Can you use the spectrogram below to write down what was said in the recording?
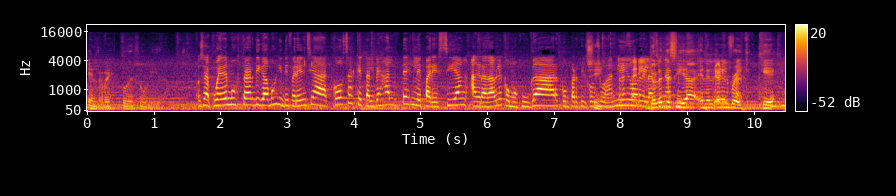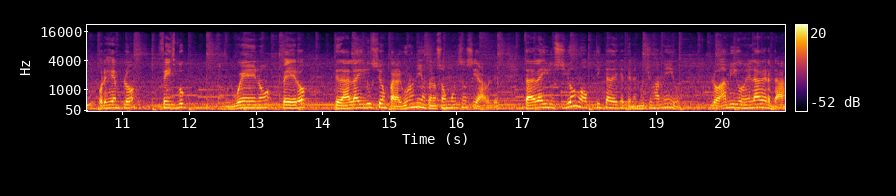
el resto de su vida. O sea, puede mostrar, digamos, indiferencia a cosas que tal vez antes le parecían agradables, como jugar, compartir con sus amigos. Yo les decía en el, en el break que, por ejemplo, Facebook es muy bueno, pero te da la ilusión, para algunos niños que no son muy sociables, da la ilusión óptica de que tienes muchos amigos. Los amigos, en la verdad,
